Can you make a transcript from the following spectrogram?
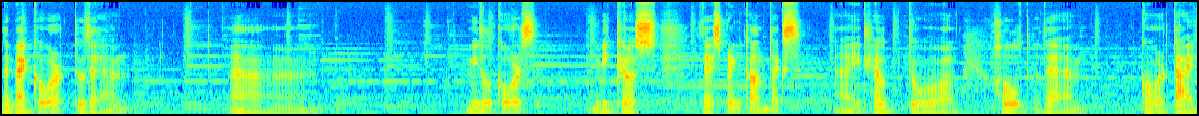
the back cover to the um, uh, middle covers because the spring contacts uh, it helped to hold the cover tight.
